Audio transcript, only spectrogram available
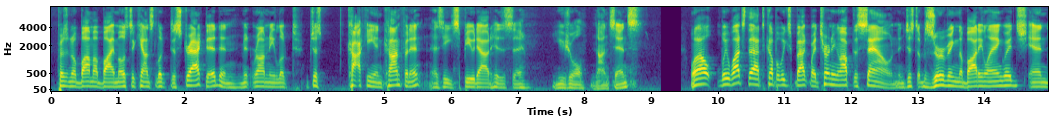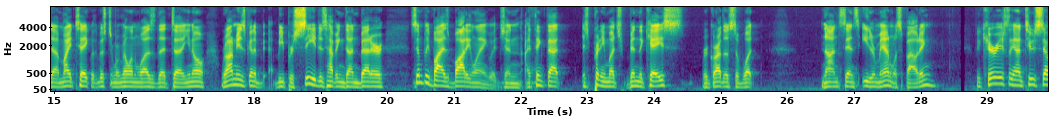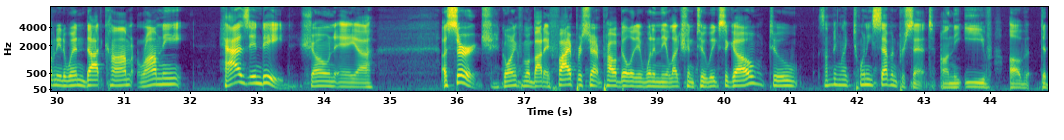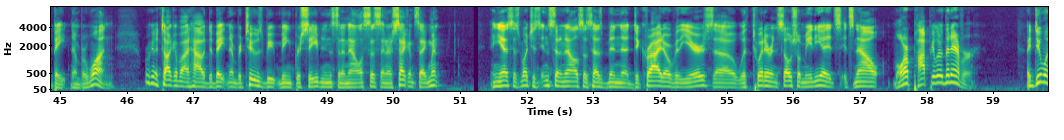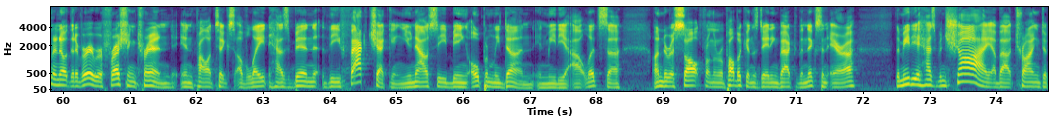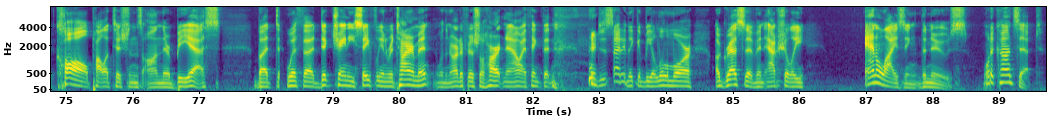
President Obama, by most accounts, looked distracted and Mitt Romney looked just cocky and confident as he spewed out his uh, usual nonsense. Well, we watched that a couple weeks back by turning off the sound and just observing the body language. And uh, my take with Mr. McMillan was that, uh, you know, Romney is going to be perceived as having done better simply by his body language. And I think that has pretty much been the case, regardless of what nonsense either man was spouting. But curiously, on 270towin.com, Romney has indeed shown a uh, a surge, going from about a five percent probability of winning the election two weeks ago to something like 27% on the eve of debate number one. We're going to talk about how debate number two is be- being perceived in instant analysis in our second segment. And yes, as much as instant analysis has been uh, decried over the years uh, with Twitter and social media, it's it's now more popular than ever. I do want to note that a very refreshing trend in politics of late has been the fact checking you now see being openly done in media outlets. Uh, under assault from the Republicans dating back to the Nixon era, the media has been shy about trying to call politicians on their BS. But with uh, Dick Cheney safely in retirement with an artificial heart now, I think that they're deciding they can be a little more aggressive in actually analyzing the news what a concept.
